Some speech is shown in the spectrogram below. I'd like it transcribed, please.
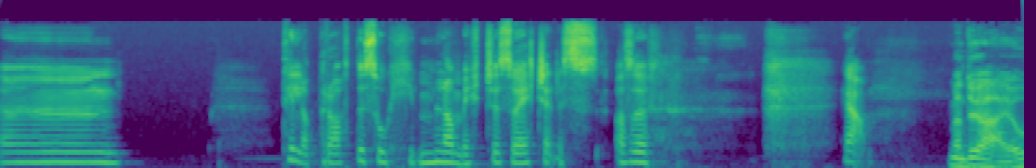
Uh, til å prate så himla mye, så er ikke det Altså, ja. Men du er jo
